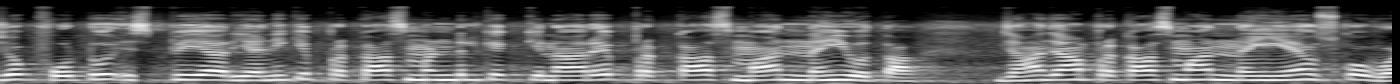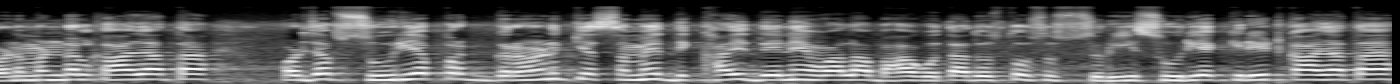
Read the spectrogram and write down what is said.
जो फ़ोटो स्पेयर यानी कि प्रकाश मंडल के किनारे प्रकाशमान नहीं होता। जहाँ जहाँ प्रकाशमान नहीं है, उसको वर्णमंडल कहा जाता है। और जब सूर्य पर ग्रहण के समय दिखाई देने वाला भाग होता है, दोस्तों, उसे सूर्य सूर्य किरीट कहा जाता है।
